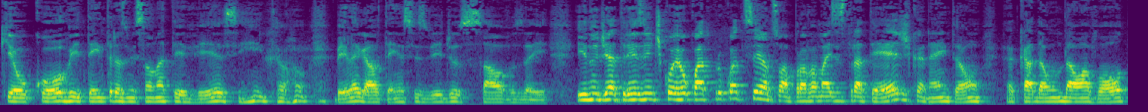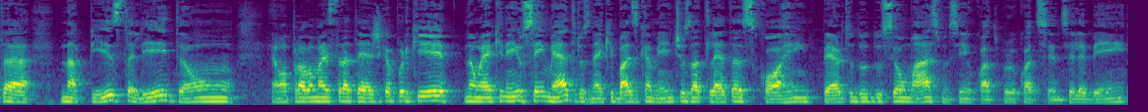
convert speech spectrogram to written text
que eu corro e tem transmissão na TV, assim, então, bem legal, tem esses vídeos salvos aí. E no dia 13 a gente correu 4 por 400 uma prova mais estratégica, né, então cada um dá uma volta na pista ali, então é uma prova mais estratégica porque não é que nem os 100 metros, né, que basicamente os atletas correm perto do, do seu máximo, assim, o 4 por 400 ele é bem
